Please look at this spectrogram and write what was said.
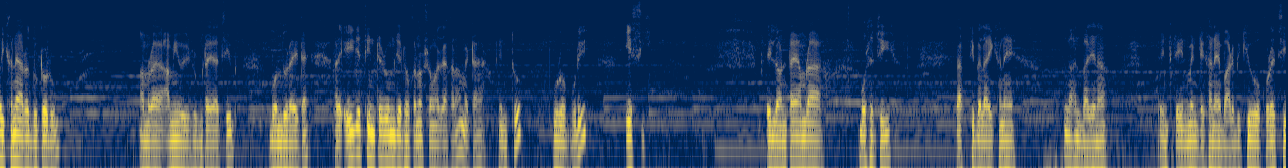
ওইখানে আরও দুটো রুম আমরা, আমি ওই রুমটায় আছি, বন্ধুরা এটা আর এই যে তিনটে রুম যে ঢোকানোর সময় দেখালাম, এটা কিন্তু পুরোপুরি এসি এই লনটায় আমরা বসেছি। রাত্রিবেলা এখানে গান বাজনা এন্টারটেনমেন্ট এখানে বারবিকিউও করেছি।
